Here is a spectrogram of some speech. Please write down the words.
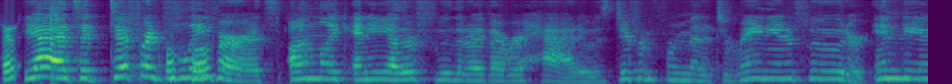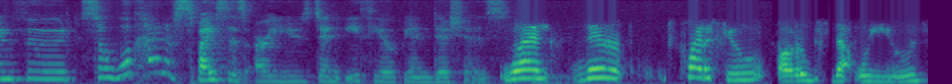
yeah, it's a different uh-huh. flavor. It's unlike any other food that I've ever had. It was different from Mediterranean food or Indian food. So, what kind of spices are used in Ethiopian dishes? Well, there are quite a few herbs that we use.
